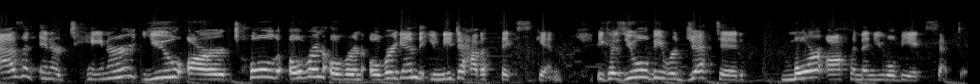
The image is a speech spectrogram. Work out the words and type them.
as an entertainer, you are told over and over and over again that you need to have a thick skin because you will be rejected more often than you will be accepted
